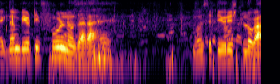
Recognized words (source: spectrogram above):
एकदम ब्यूटीफुल नज़ारा है। बहुत से टूरिस्ट लोग आते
